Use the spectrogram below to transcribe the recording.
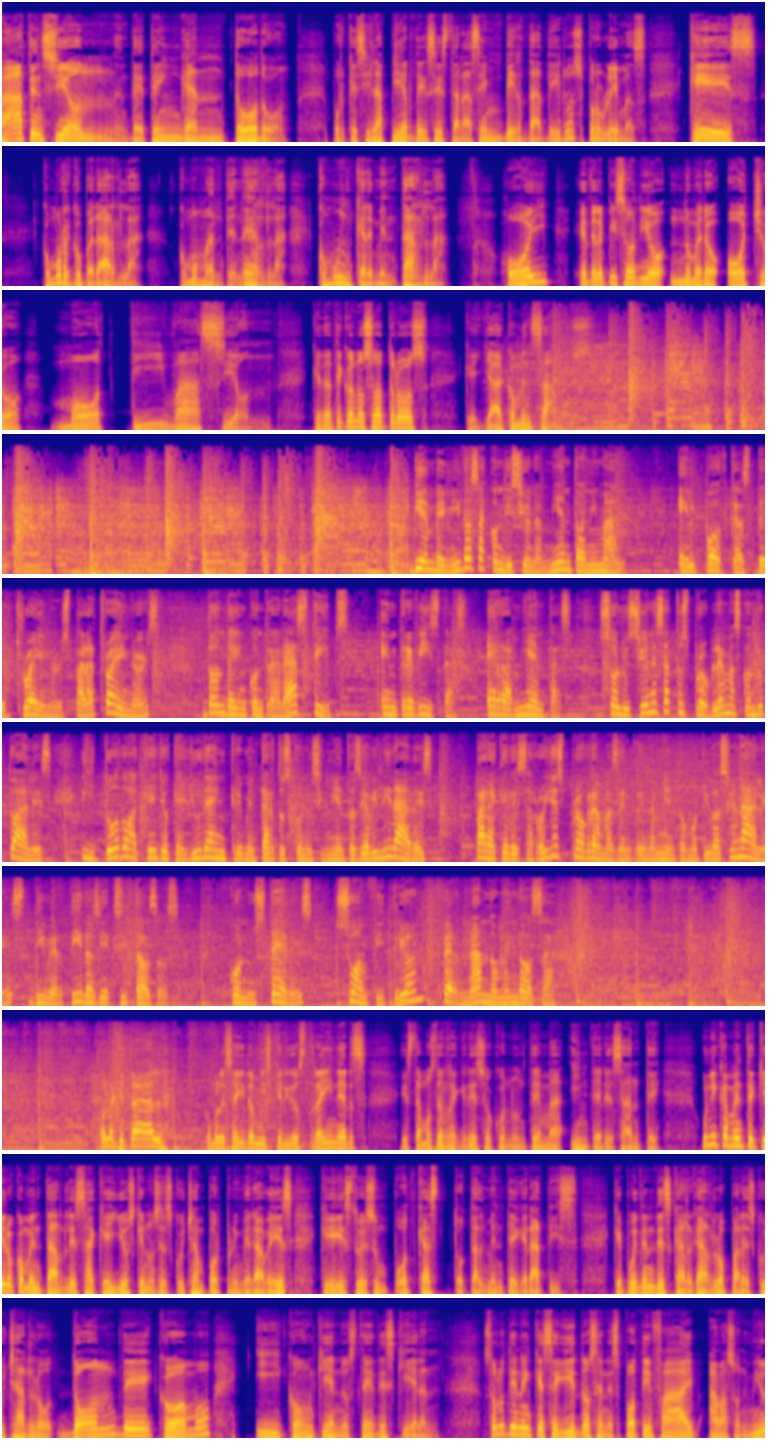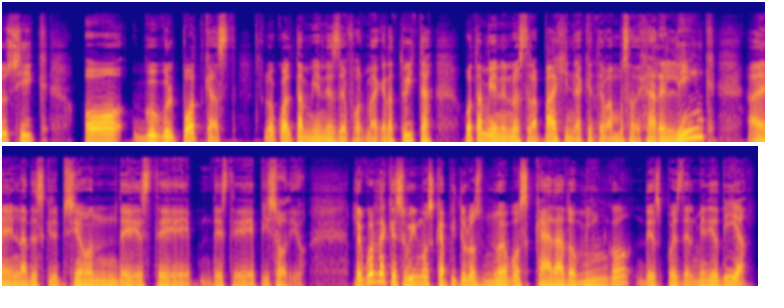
Atención, detengan todo, porque si la pierdes estarás en verdaderos problemas. ¿Qué es? ¿Cómo recuperarla? ¿Cómo mantenerla? ¿Cómo incrementarla? Hoy, en el episodio número 8, motivación. Quédate con nosotros, que ya comenzamos. Bienvenidos a Condicionamiento Animal el podcast de Trainers para Trainers, donde encontrarás tips, entrevistas, herramientas, soluciones a tus problemas conductuales y todo aquello que ayude a incrementar tus conocimientos y habilidades para que desarrolles programas de entrenamiento motivacionales, divertidos y exitosos. Con ustedes, su anfitrión Fernando Mendoza. Hola, ¿qué tal? ¿Cómo les ha ido mis queridos trainers? Estamos de regreso con un tema interesante. Únicamente quiero comentarles a aquellos que nos escuchan por primera vez que esto es un podcast totalmente gratis, que pueden descargarlo para escucharlo donde, cómo y con quien ustedes quieran. Solo tienen que seguirnos en Spotify, Amazon Music o Google Podcast lo cual también es de forma gratuita, o también en nuestra página que te vamos a dejar el link ah, en la descripción de este, de este episodio. Recuerda que subimos capítulos nuevos cada domingo después del mediodía.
